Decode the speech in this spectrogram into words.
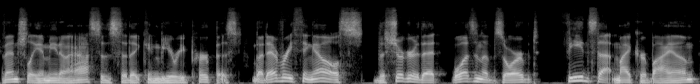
eventually amino acids so they can be repurposed. But everything else, the sugar that wasn't absorbed, feeds that microbiome.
